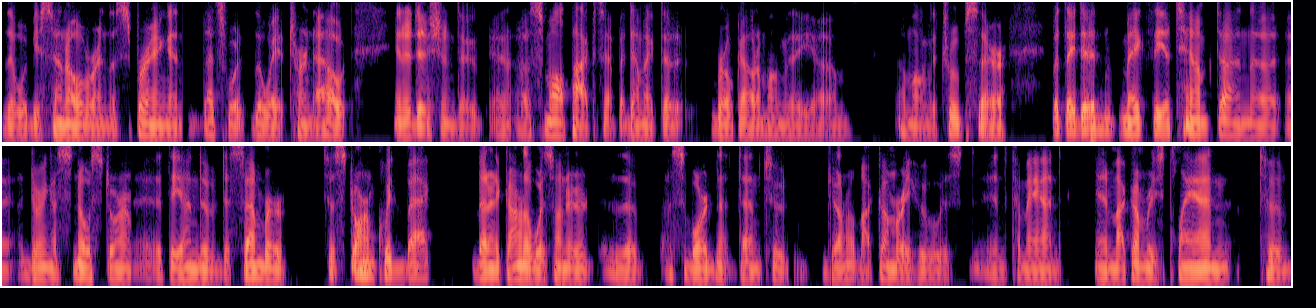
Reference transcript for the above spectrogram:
that would be sent over in the spring, and that's what the way it turned out. In addition to a smallpox epidemic that broke out among the um, among the troops there, but they did make the attempt on uh, uh, during a snowstorm at the end of December to storm Quebec. Benedict Arnold was under the subordinate then to General Montgomery, who was in command, and Montgomery's plan to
